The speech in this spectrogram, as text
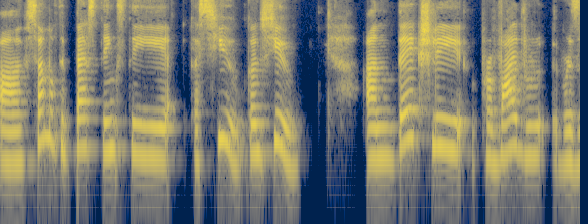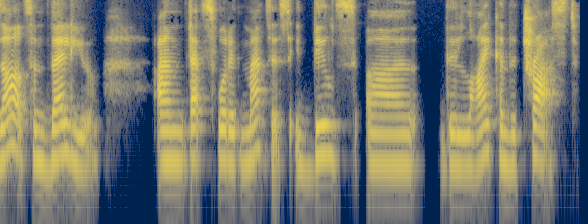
are some of the best things they consume. consume. And they actually provide re- results and value. And that's what it matters. It builds uh, the like and the trust.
